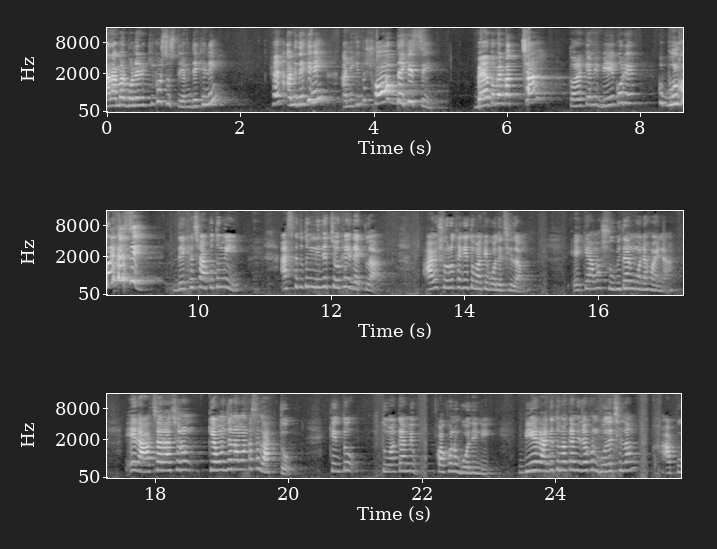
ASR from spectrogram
আর আমার বোনের কি করছস তুই? আমি দেখিনি। হ্যাঁ আমি দেখিনি। আমি কিন্তু সব দেখেছি। বেয়াদবের বাচ্চা, তোরা কি আমি বিয়ে করে খুব ভুল করে ফেলছি? দেখেছ আপু তুমি? আজকে তো তুমি নিজের চোখেই দেখলা। আমি শুরু থেকেই তোমাকে বলেছিলাম, একে আমার সুবিধার মনে হয় না। এর আচার আচরণ কেমন যেন আমার কাছে লাগতো। কিন্তু তোমাকে আমি কখনো বলিনি। বিয়ের আগে তোমাকে আমি যখন বলেছিলাম, আপু,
